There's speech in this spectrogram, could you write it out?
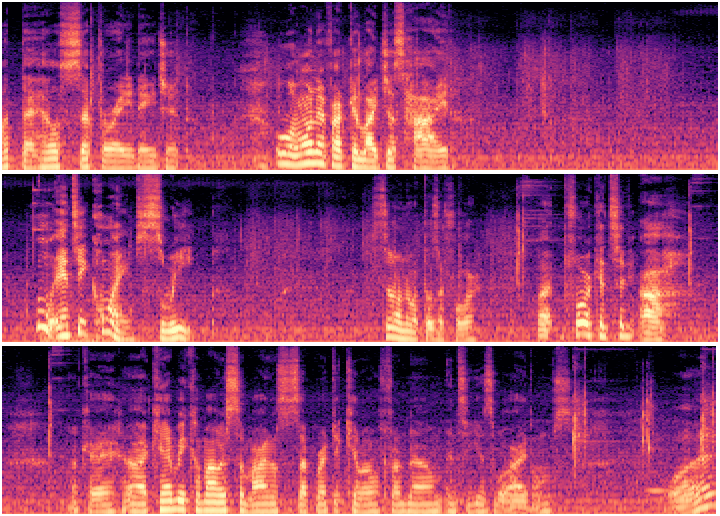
What the hell separating agent? Oh, I wonder if I could like just hide. Ooh, antique coin. Sweet. Still don't know what those are for. But before we continue... Ah. Okay. Uh, can we come out with some items to separate the chemical from them into usable items? What?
